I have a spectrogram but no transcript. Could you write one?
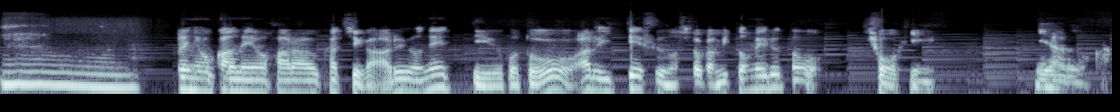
うん。それにお金を払う価値があるよねっていうことを、ある一定数の人が認めると商品になるのか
